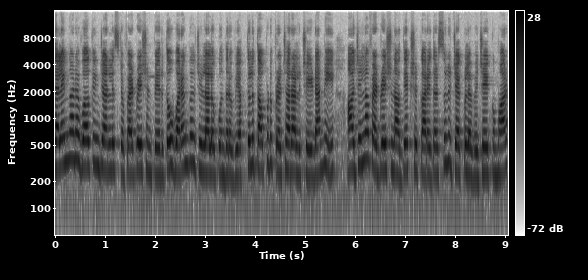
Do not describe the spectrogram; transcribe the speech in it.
తెలంగాణ వర్కింగ్ జర్నలిస్ట్ ఫెడరేషన్ పేరుతో వరంగల్ జిల్లాలో కొందరు వ్యక్తులు తప్పుడు ప్రచారాలు చేయడాన్ని ఆ జిల్లా ఫెడరేషన్ అధ్యక్ష కార్యదర్శులు జక్కుల విజయ్ కుమార్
